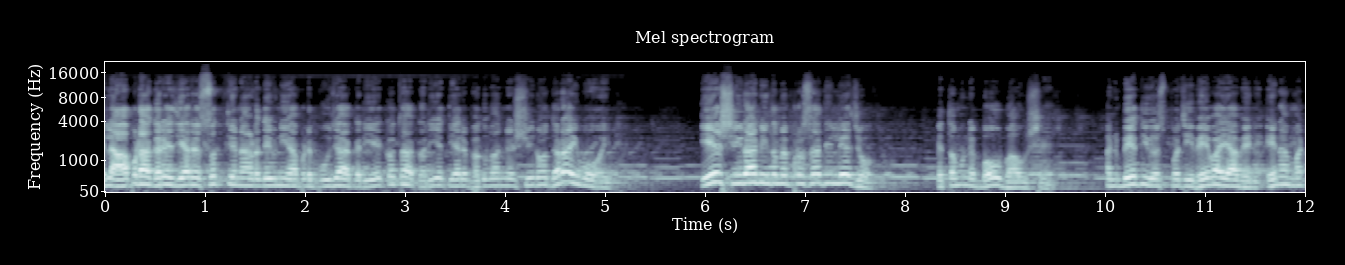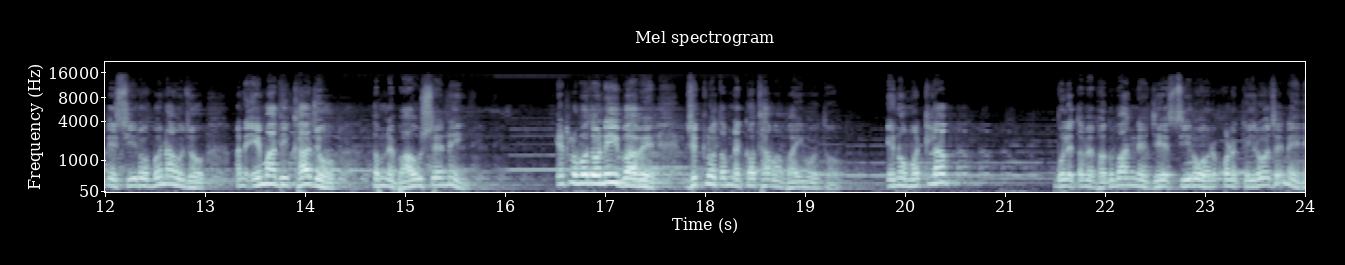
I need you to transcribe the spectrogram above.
એટલે આપણા ઘરે જ્યારે સત્યનારાયણ દેવની આપણે પૂજા કરીએ, કથા કરીએ, ત્યારે ભગવાનને શીરો ધરાવ્યો હોય. એ શીરાની તમે પ્રસાદી લેજો. એ તમને બહુ ભાવશે. અને બે દિવસ પછી વેવાઈ આવે ને એના માટે શીરો બનાવજો અને એમાંથી ખાજો. તમને ભાવશે નહીં. એટલો બધો નહીં ભાવે જેટલો તમને કથામાં ભાવ્યો હતો. એનો મતલબ, બોલે તમે ભગવાનને જે શીરો અર્પણ કર્યો છે ને,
